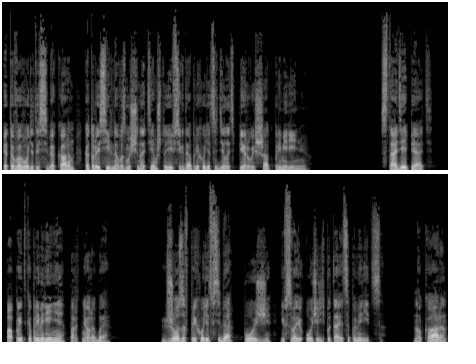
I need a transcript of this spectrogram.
Это выводит из себя Карен, которая сильно возмущена тем, что ей всегда приходится делать первый шаг к примирению. Стадия 5. Попытка примирения партнера Б. Джозеф приходит в себя позже и в свою очередь пытается помириться. Но Карен,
